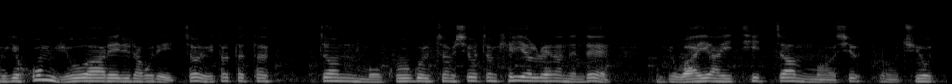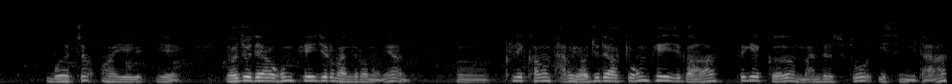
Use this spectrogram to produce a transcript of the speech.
여기 홈 URL이라고 돼 있죠. 여기 떴떴떴 뭐 google.co.kr로 해놨는데 여기 yit. 뭐 go 뭐였죠? 아, 예, 예. 여주대학 홈페이지로 만들어 놓으면 어, 클릭하면 바로 여주대학교 홈페이지가 뜨게끔 만들 수도 있습니다.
